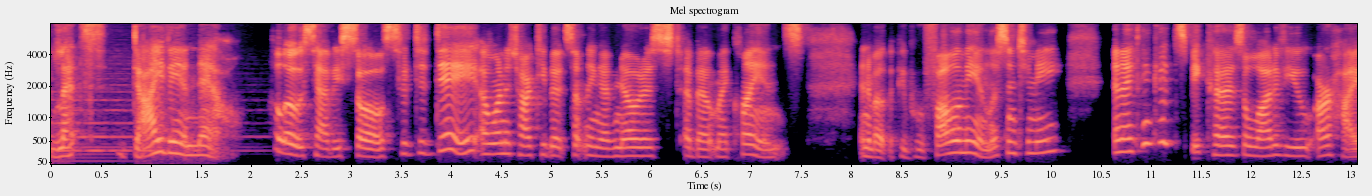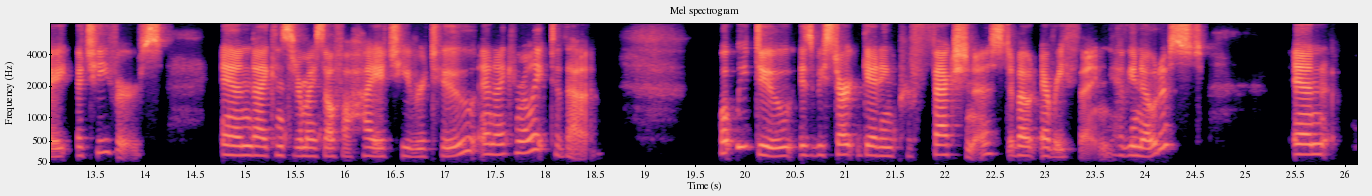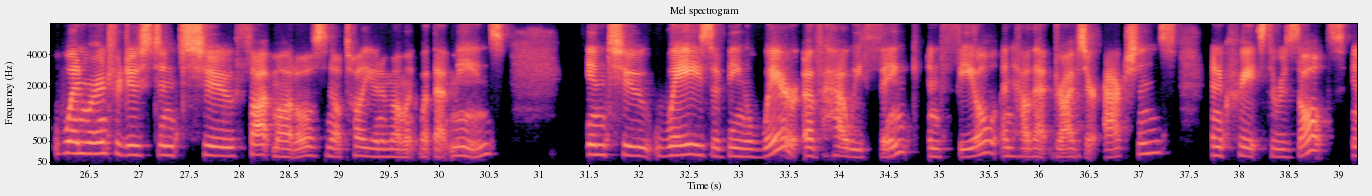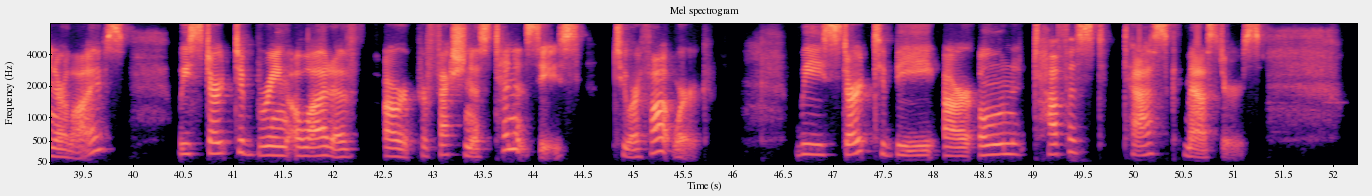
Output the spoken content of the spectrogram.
Let's dive in now. Hello, Savvy Souls. So, today I want to talk to you about something I've noticed about my clients and about the people who follow me and listen to me. And I think it's because a lot of you are high achievers. And I consider myself a high achiever too, and I can relate to that. What we do is we start getting perfectionist about everything. Have you noticed? And when we're introduced into thought models, and I'll tell you in a moment what that means, into ways of being aware of how we think and feel and how that drives our actions and creates the results in our lives, we start to bring a lot of our perfectionist tendencies to our thought work. We start to be our own toughest task masters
